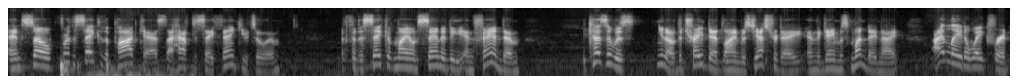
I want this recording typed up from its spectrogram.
And so, for the sake of the podcast, I have to say thank you to him. But for the sake of my own sanity and fandom, because it was, you know, the trade deadline was yesterday and the game was Monday night, I laid awake for an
